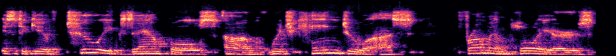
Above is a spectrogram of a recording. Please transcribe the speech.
is to give two examples um, which came to us from employers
